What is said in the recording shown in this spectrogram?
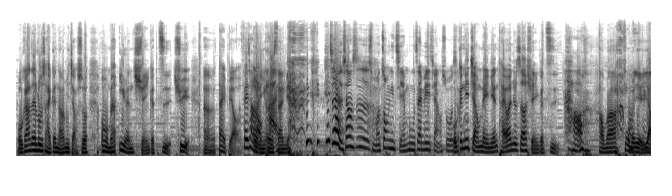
我刚刚在路上还跟南欧米讲说，哦，我们要一人选一个字去呃代表非常二零二三年。这很像是什么综艺节目在那边讲说。我跟你讲，每年台湾就是要选一个字，好好吗？我们也要。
